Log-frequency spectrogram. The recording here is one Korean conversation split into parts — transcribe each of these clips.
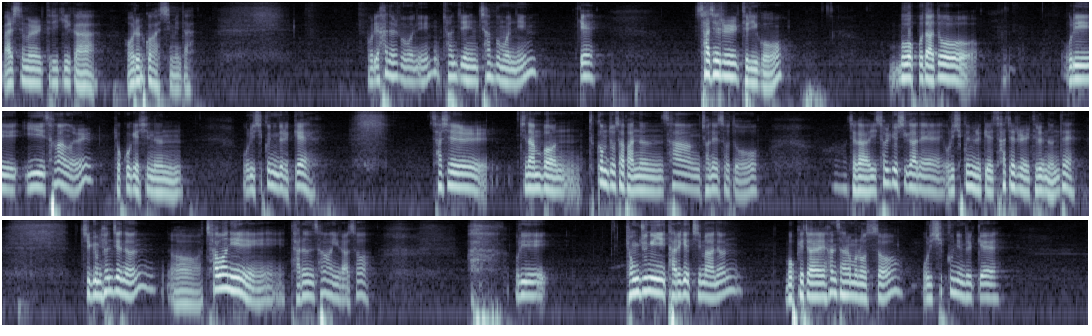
말씀을 드리기가 어려울 것 같습니다. 우리 하늘 부모님, 천지인 참 부모님께 사죄를 드리고 무엇보다도 우리 이 상황을 겪고 계시는 우리 식구님들께 사실 지난번 특검 조사 받는 사항 전에서도 제가 이 설교 시간에 우리 식구님들께 사죄를 드렸는데 지금 현재는 어, 차원이 다른 상황이라서 하, 우리 경중이 다르겠지만은 목회자의 한 사람으로서 우리 식구님들께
